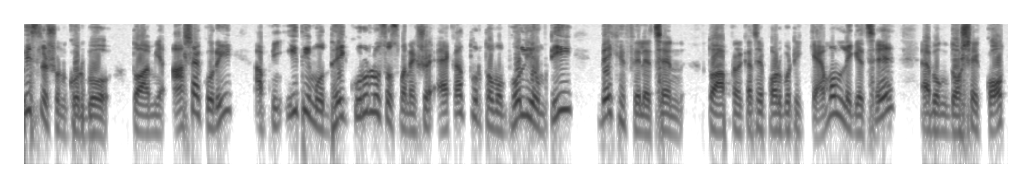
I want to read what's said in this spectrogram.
বিশ্লেষণ করব। তো আমি আশা করি আপনি ইতিমধ্যেই কুরুলুস ওসমান একশো একাত্তরতম ভলিউমটি দেখে ফেলেছেন। তো আপনার কাছে পর্বটি কেমন লেগেছে এবং দশে কত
